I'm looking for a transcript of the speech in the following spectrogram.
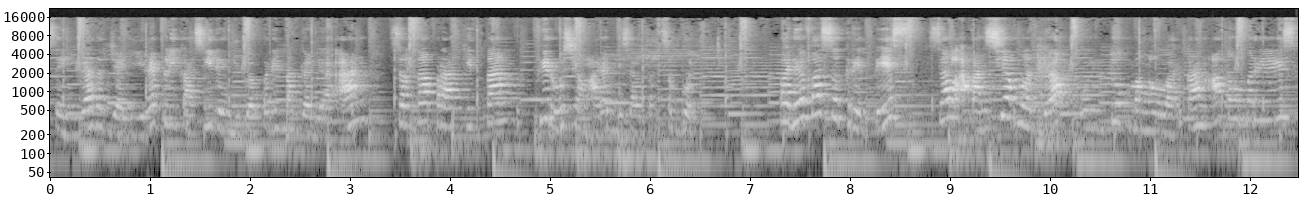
sehingga terjadi replikasi dan juga peripat gandaan serta perakitan virus yang ada di sel tersebut. Pada fase kritis, sel akan siap meledak untuk mengeluarkan atau merilis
